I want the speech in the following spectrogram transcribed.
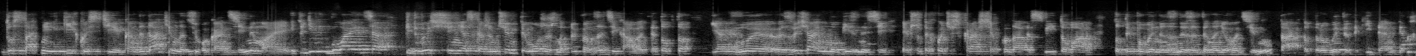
достатньої кількості кандидатів на цю вакансію немає, і тоді відбувається підвищення, скажімо, чим ти можеш, наприклад, зацікавити. Тобто, як в е, звичайному бізнесі, якщо ти хочеш краще продати свій товар, то ти повинен знизити на нього ціну, так тобто робити такий демпінг.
